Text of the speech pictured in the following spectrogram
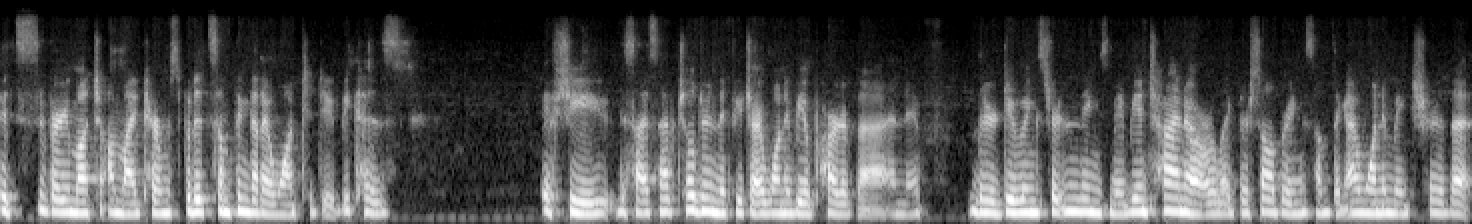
it's very much on my terms. But it's something that I want to do because if she decides to have children in the future, I want to be a part of that. And if they're doing certain things, maybe in China or like they're celebrating something, I want to make sure that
